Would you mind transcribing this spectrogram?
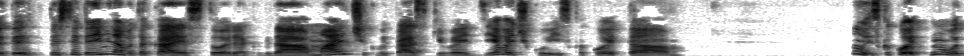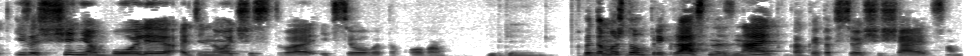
это, то есть это именно вот такая история, когда мальчик вытаскивает девочку из какой-то, ну, из какой-то, ну, вот из ощущения боли, одиночества и всего вот такого. Блин. Потому что он прекрасно знает, как это все ощущается.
